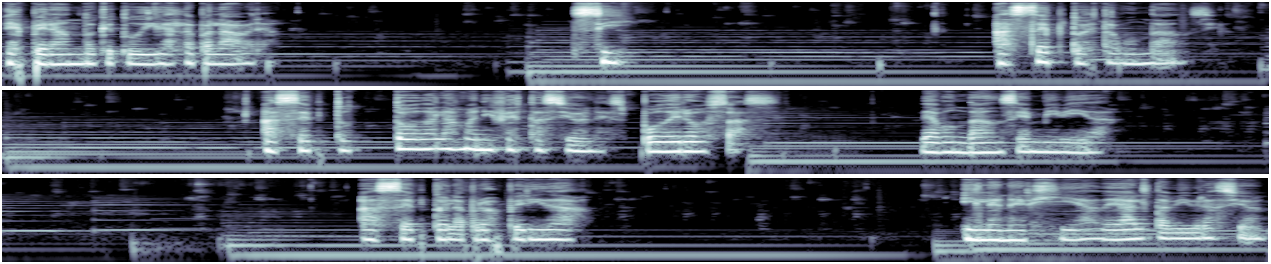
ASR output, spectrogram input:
esperando que tú digas la palabra. Sí, acepto esta abundancia acepto todas las manifestaciones poderosas de abundancia en mi vida. Acepto la prosperidad y la energía de alta vibración,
